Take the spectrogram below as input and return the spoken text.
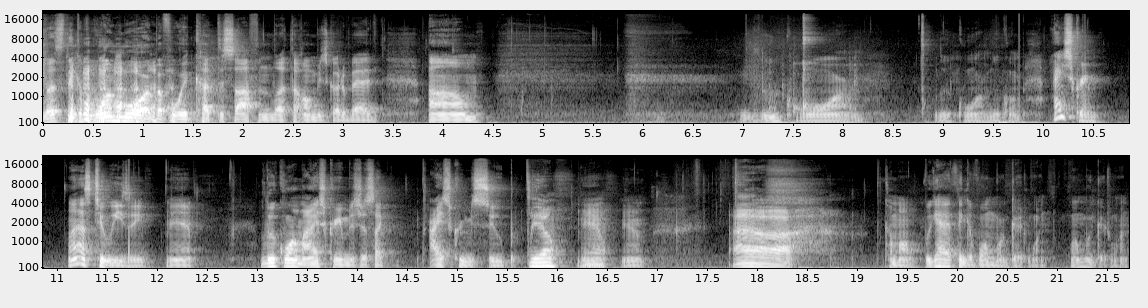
let's think of one more before we cut this off and let the homies go to bed. Um, Lukewarm. Lukewarm, lukewarm. Ice cream. Well, that's too easy. Yeah. Lukewarm ice cream is just like ice cream soup. Yeah. Yeah. Yeah. Ah. Uh, Come on. We gotta think of one more good one. One more good one.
